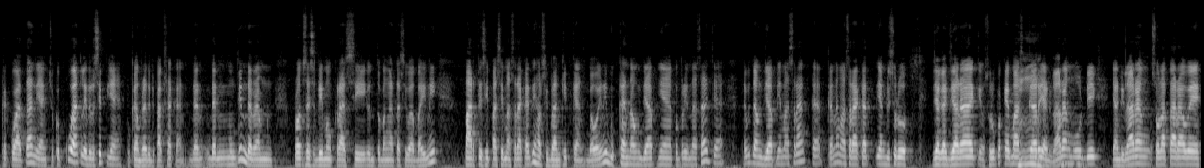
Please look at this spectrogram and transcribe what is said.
kekuatan yang cukup kuat leadershipnya, bukan berarti dipaksakan. Dan dan mungkin dalam proses demokrasi untuk mengatasi wabah ini partisipasi masyarakat ini harus dibangkitkan. Bahwa ini bukan tanggung jawabnya pemerintah saja tapi tanggung jawabnya masyarakat. Karena masyarakat yang disuruh jaga jarak yang suruh pakai masker yang dilarang mudik yang dilarang sholat taraweh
